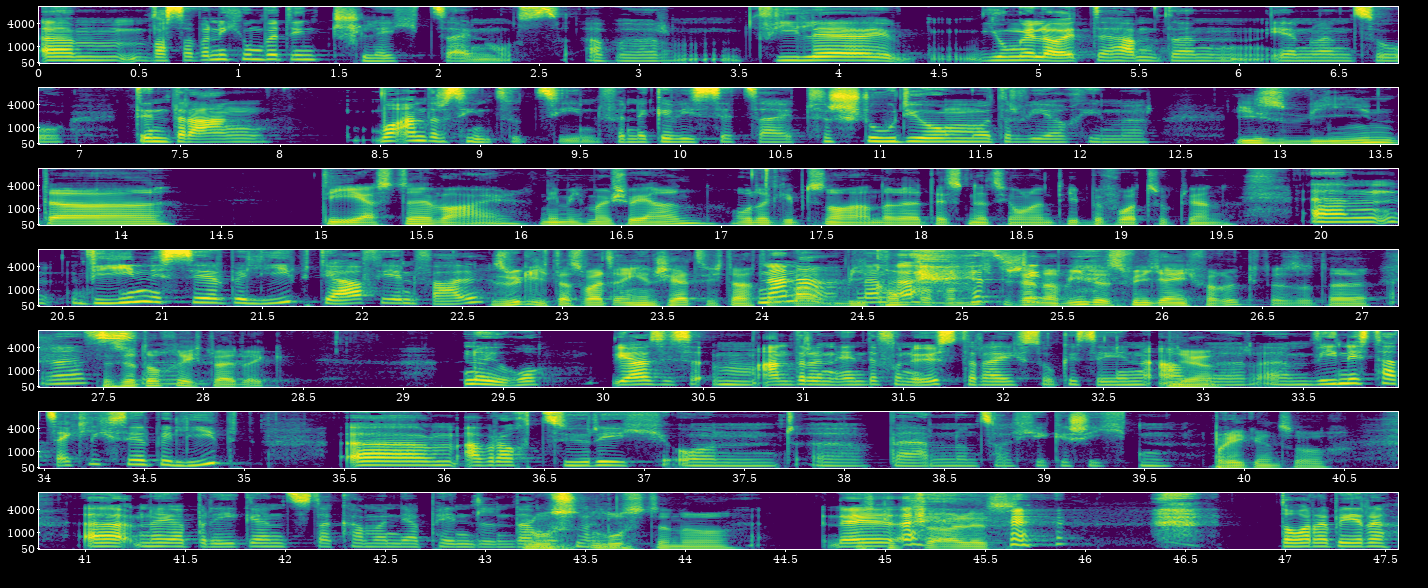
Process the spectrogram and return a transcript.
Ähm, was aber nicht unbedingt schlecht sein muss. Aber ähm, viele junge Leute haben dann irgendwann so den Drang, woanders hinzuziehen für eine gewisse Zeit, für Studium oder wie auch immer. Ist Wien da die erste Wahl, nehme ich mal schwer an? Oder gibt es noch andere Destinationen, die bevorzugt werden? Ähm, Wien ist sehr beliebt, ja, auf jeden Fall. Das ist wirklich, das war jetzt eigentlich ein Scherz. Ich dachte, Nein, wa- nein, wie nein, kommt nein. man von Das Liechtenstein nach Wien? Das finde ich eigentlich verrückt. Also da, das ist ja doch recht weit weg. Naja, ja, es ist am anderen Ende von Österreich so gesehen, aber ähm, Wien ist tatsächlich sehr beliebt, ähm, aber auch Zürich und äh, Bern und solche Geschichten. Bregenz auch. Äh, naja, Bregenz, da kann man ja pendeln. Da Lust, muss man, Lustenau. Was Naja, gibt's da alles? Dorabera.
